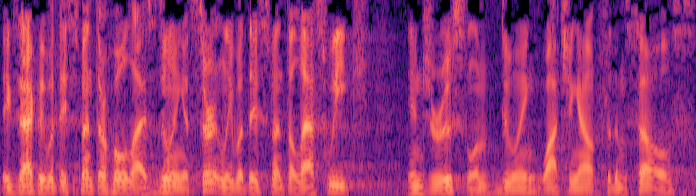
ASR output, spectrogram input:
exactly what they spent their whole lives doing. It's certainly what they spent the last week in Jerusalem doing, watching out for themselves.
